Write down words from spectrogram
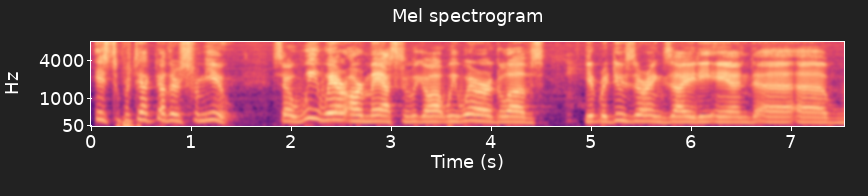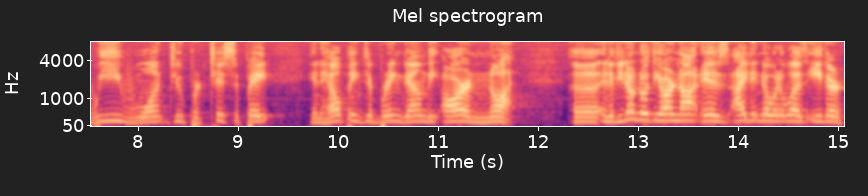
is to protect others from you. So we wear our masks we go out. We wear our gloves. It reduces our anxiety, and uh, uh, we want to participate in helping to bring down the R naught. Uh, and if you don't know what the R naught is, I didn't know what it was either,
